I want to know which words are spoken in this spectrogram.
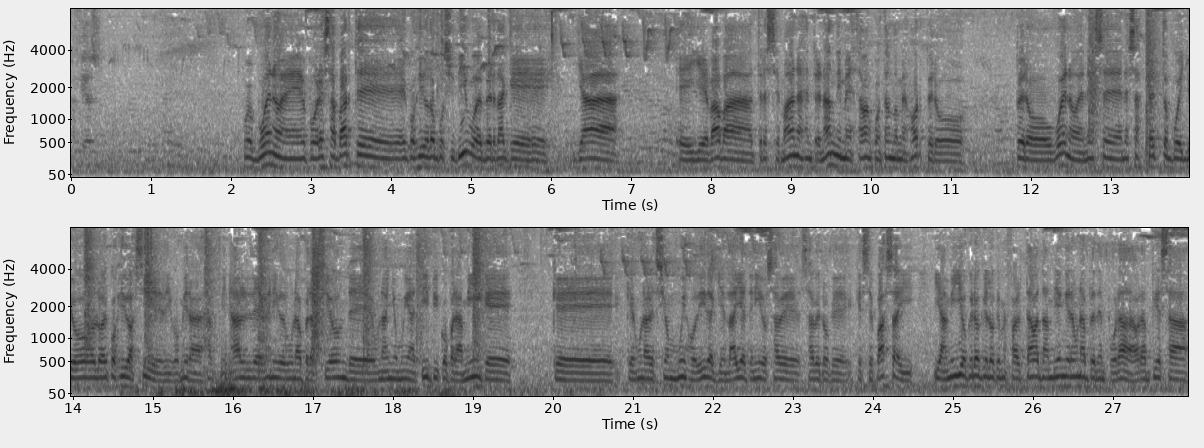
Gracias. Pues bueno, eh, por esa parte he cogido lo positivo. Es verdad que ya eh, llevaba tres semanas entrenando y me estaba encontrando mejor, pero, pero bueno, en ese, en ese aspecto pues yo lo he cogido así. eh, Digo, mira, al final he venido de una operación de un año muy atípico para mí, que, que, es una lesión muy jodida. Quien la haya tenido sabe, sabe lo que, que se pasa y, y a mí yo creo que lo que me faltaba también era una pretemporada. Ahora empieza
